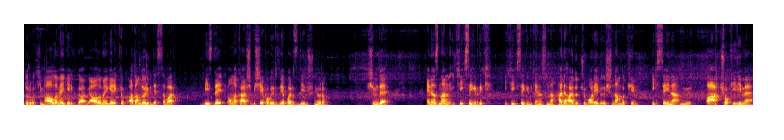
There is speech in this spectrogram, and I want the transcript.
Dur bakayım. Ağlamaya gerek yok abi. Ağlamaya gerek yok. Adamda öyle bir deste var. Biz de ona karşı bir şey yapabiliriz, yaparız diye düşünüyorum. Şimdi en azından 2x'e girdik. 2x'e girdik en azından. Hadi haydutçum oraya bir ışından bakayım. X yayına. Ah çok iyi değil mi?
